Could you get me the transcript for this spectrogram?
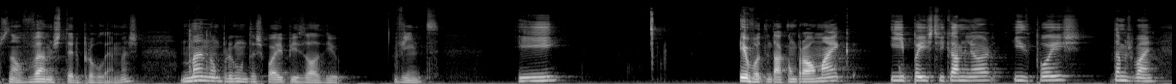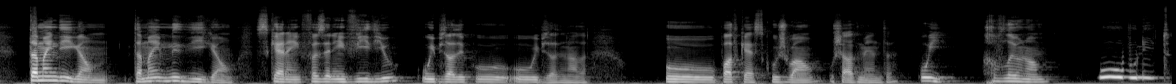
senão vamos ter problemas. Mandam perguntas para o episódio 20 e eu vou tentar comprar o mic e para isto ficar melhor e depois estamos bem. Também digam, também me digam se querem fazer em vídeo o episódio com o, episódio nada. O podcast com o João, o Chá de Menta. Ui, revelei o nome. Uh, bonito.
